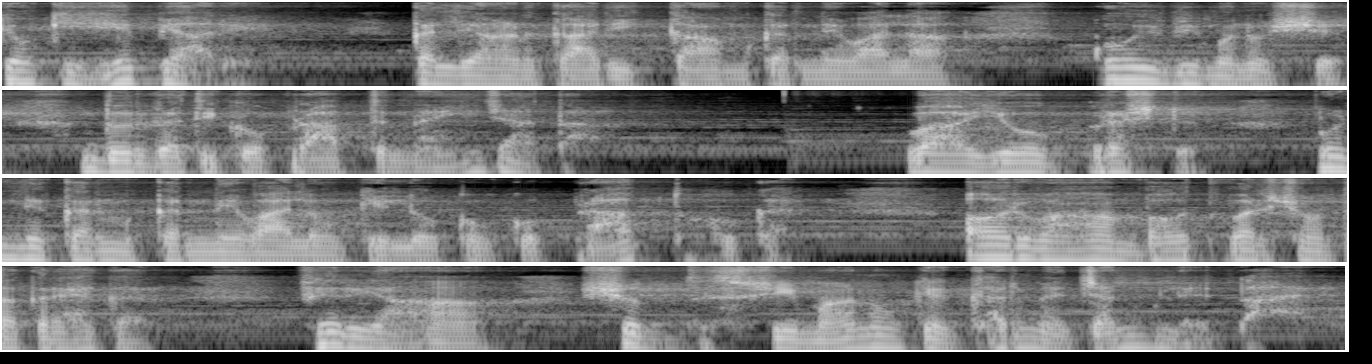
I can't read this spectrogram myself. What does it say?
क्योंकि हे प्यारे, कल्याणकारी काम करने वाला कोई भी मनुष्य दुर्गति को प्राप्त नहीं जाता। वह योग भ्रष्ट पुण्य कर्म करने वालों के लोगों को प्राप्त होकर और वहाँ बहुत वर्षों तक रहकर फिर यहाँ शुद्ध श्रीमानों के घर में जन्म लेता है।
